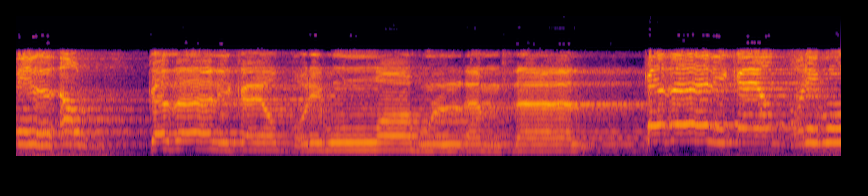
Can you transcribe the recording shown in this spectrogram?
في الأرض. كذلك يضرب الله الأمثال. كذلك يضرب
